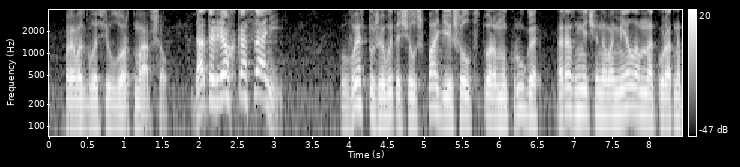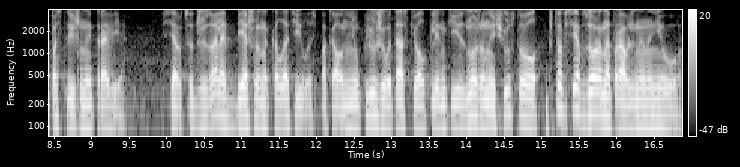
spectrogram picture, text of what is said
– провозгласил лорд-маршал. «До трех касаний!» Вест уже вытащил шпаги и шел в сторону круга, размеченного мелом на аккуратно постриженной траве. Сердце Джизаля бешено колотилось, пока он неуклюже вытаскивал клинки из ножен и чувствовал, что все взоры направлены на него.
